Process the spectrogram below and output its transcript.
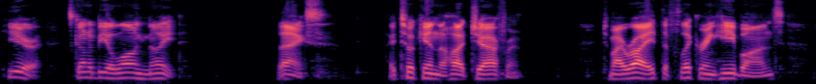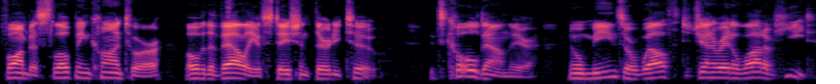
Here, it's going to be a long night. Thanks. I took in the hot Jaffrin. To my right, the flickering Hebons formed a sloping contour over the valley of Station 32. It's cold down there, no means or wealth to generate a lot of heat.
